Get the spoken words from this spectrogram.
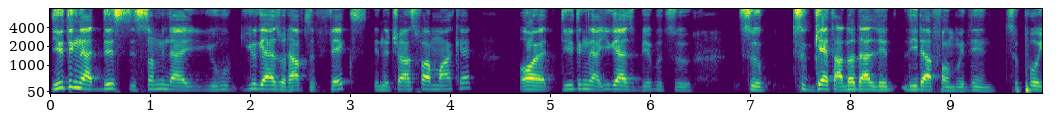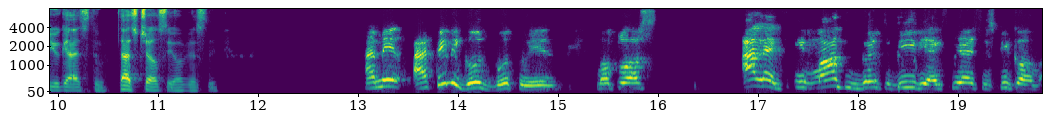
do you think that this is something that you you guys would have to fix in the transfer market, or do you think that you guys be able to to to get another lead, leader from within to pull you guys through? That's Chelsea, obviously. I mean, I feel it goes both ways. But plus, Alex, if Mount is going to be the experience to speak of,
